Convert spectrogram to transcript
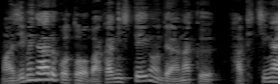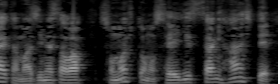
真面目であることを馬鹿にしているのではなく、履き違えた真面目さは、その人の誠実さに反して、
